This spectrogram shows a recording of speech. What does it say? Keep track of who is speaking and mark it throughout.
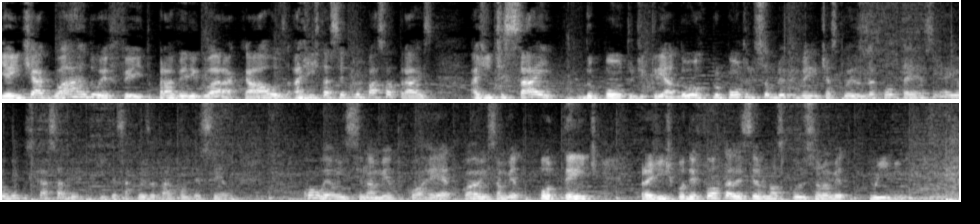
Speaker 1: e a gente aguarda o efeito para averiguar a causa, a gente está sempre um passo atrás. A gente sai do ponto de criador para o ponto de sobrevivente. As coisas acontecem, aí eu vou buscar saber por que, que essa coisa está acontecendo. Qual é o ensinamento correto? Qual é o ensinamento potente para a gente poder fortalecer o nosso posicionamento premium?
